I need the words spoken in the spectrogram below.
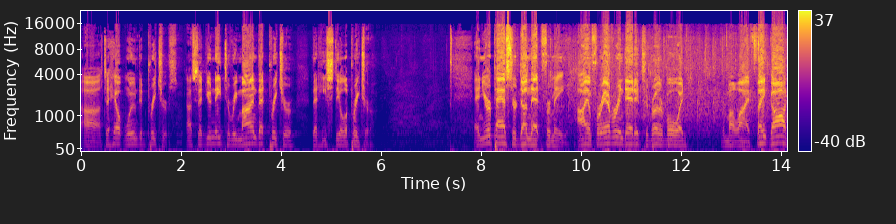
uh, to help wounded preachers. I said you need to remind that preacher that he's still a preacher. And your pastor done that for me. I am forever indebted to Brother Boyd in my life. Thank God.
